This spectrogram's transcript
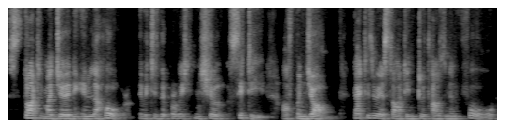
started my journey in Lahore, which is the provincial city of Punjab. That is where I started in 2004,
